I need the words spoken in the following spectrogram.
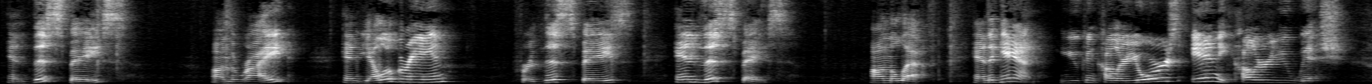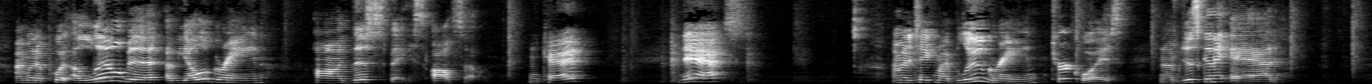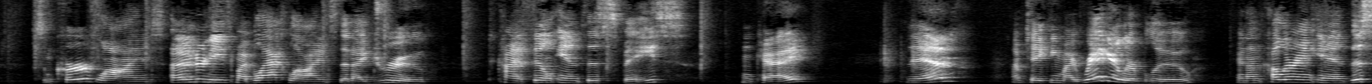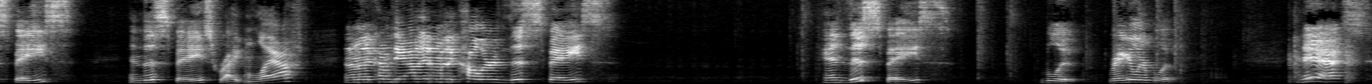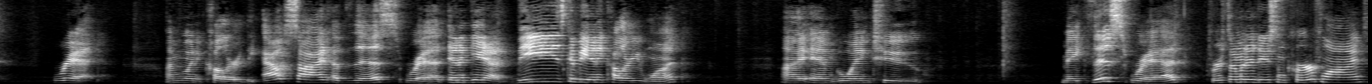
and this space on the right and yellow green for this space and this space on the left. And again, you can color yours any color you wish. I'm going to put a little bit of yellow green on this space also. Okay? Next, I'm going to take my blue green turquoise and I'm just going to add some curved lines underneath my black lines that I drew to kind of fill in this space. Okay. Then I'm taking my regular blue and I'm coloring in this space in this space right and left. And I'm going to come down and I'm going to color this space and this space blue, regular blue. Next, red. I'm going to color the outside of this red. And again, these can be any color you want. I am going to make this red. First I'm going to do some curved lines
